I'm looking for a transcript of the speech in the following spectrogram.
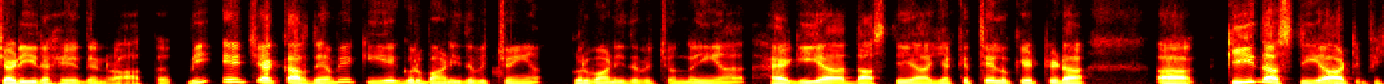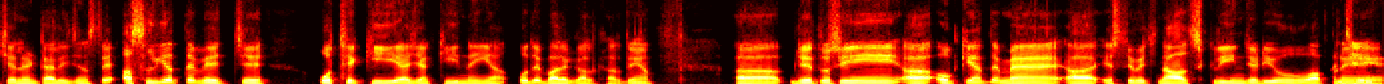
ਚੜੀ ਰਹੇ ਦਿਨ ਰਾਤ, ਵੀ ਇਹ ਚੈੱਕ ਕਰਦੇ ਆ ਵੀ ਕੀ ਇਹ ਗੁਰਬਾਣੀ ਦੇ ਵਿੱਚੋਂ ਹੀ ਆ। ਗੁਰਬਾਣੀ ਦੇ ਵਿੱਚੋਂ ਨਹੀਂ ਆ ਹੈਗੀ ਆ ਦੱਸਦੇ ਆ ਜਾਂ ਕਿੱਥੇ ਲੋਕੇਟਡ ਆ ਕੀ ਦੱਸਦੀ ਆ ਆਰਟੀਫੀਸ਼ੀਅਲ ਇੰਟੈਲੀਜੈਂਸ ਤੇ ਅਸਲੀਅਤ ਦੇ ਵਿੱਚ ਉੱਥੇ ਕੀ ਆ ਜਾਂ ਕੀ ਨਹੀਂ ਆ ਉਹਦੇ ਬਾਰੇ ਗੱਲ ਕਰਦੇ ਆ ਜੇ ਤੁਸੀਂ ਓਕੇ ਆ ਤੇ ਮੈਂ ਇਸ ਦੇ ਵਿੱਚ ਨਾਲ ਸਕਰੀਨ ਜਿਹੜੀ ਉਹ ਆਪਣੇ।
